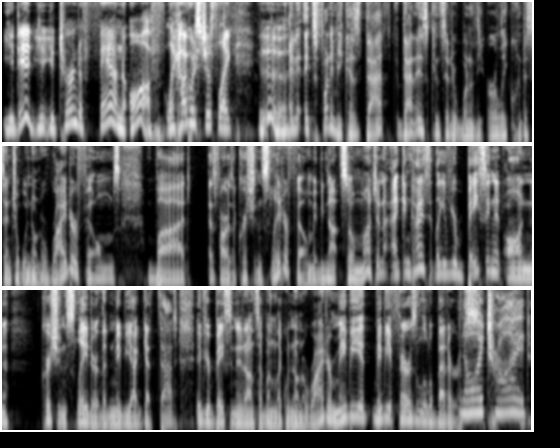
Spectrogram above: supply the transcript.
you did you, you turned a fan off. Like I was just like, Ugh. And it's funny because that that is considered one of the early quintessential Winona Ryder films, but as far as a Christian Slater film, maybe not so much. And I can kind of see like if you're basing it on Christian Slater, then maybe I get that. If you're basing it on someone like Winona Ryder, maybe it maybe it fares a little better. It's- No, I tried.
